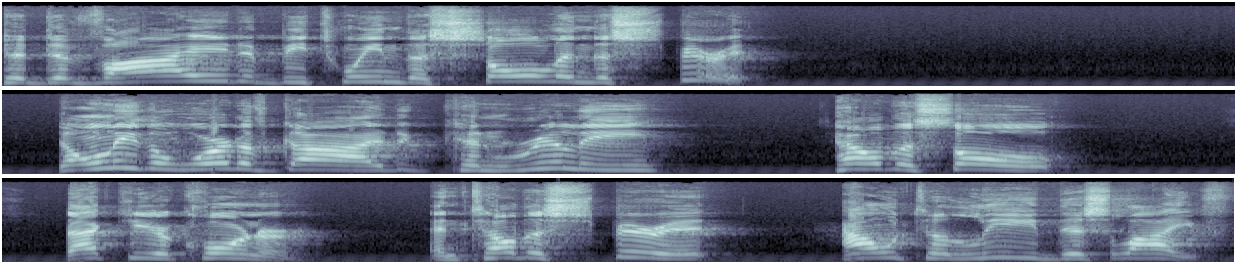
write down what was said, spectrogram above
to divide between the soul and the spirit. Only the Word of God can really tell the soul back to your corner and tell the spirit how to lead this life.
